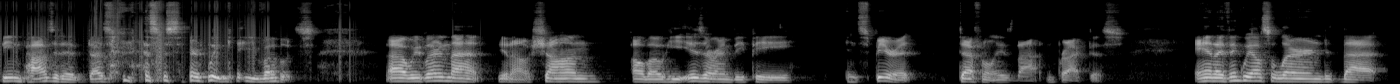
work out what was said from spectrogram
being positive doesn't necessarily get you votes. Uh, we learned that you know Sean, although he is our MVP in spirit, definitely is not in practice. And I think we also learned that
